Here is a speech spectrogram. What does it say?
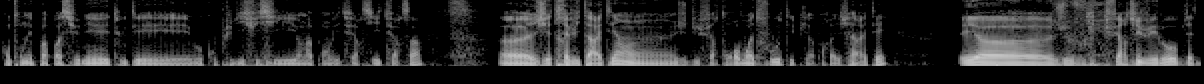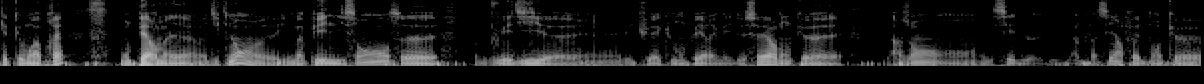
quand on n'est pas passionné, tout est beaucoup plus difficile. On n'a pas envie de faire ci, de faire ça. J'ai très vite arrêté. hein. J'ai dû faire trois mois de foot et puis après j'ai arrêté. Et je voulais faire du vélo peut-être quelques mois après. Mon père m'a dit que non. Il m'a payé une licence. Comme je vous l'ai dit, avec mon père et mes deux sœurs. Donc euh, l'argent, on essayait de, bien le placer en fait. Donc euh,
